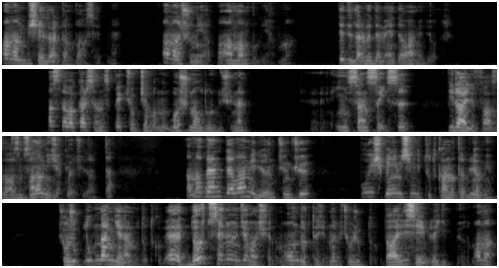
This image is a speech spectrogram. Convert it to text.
aman bir şeylerden bahsetme, aman şunu yapma, aman bunu yapma dediler ve demeye devam ediyorlar. Aslına bakarsanız pek çok çabamın boşuna olduğunu düşünen e, insan sayısı bir aylı fazla azımsanamayacak ölçüde hatta. Ama ben devam ediyorum çünkü bu iş benim için bir tutku anlatabiliyor muyum? Çocukluğumdan gelen bir tutku. Evet 4 sene önce başladım. 14 yaşında bir çocuktum. Daha liseye bile gitmiyordum ama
